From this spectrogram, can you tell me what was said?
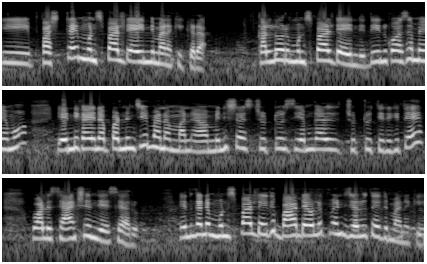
ఈ ఫస్ట్ టైం మున్సిపాలిటీ అయింది మనకి ఇక్కడ. కల్లూరు మున్సిపాలిటీ అయింది. దీనికోసం మేము ఎన్నికైనప్పటి నుంచి మనం మన మినిస్టర్స్ చుట్టూ సీఎం గారి చుట్టూ తిరిగితే వాళ్ళు శాంక్షన్ చేశారు. ఎందుకంటే మున్సిపాలిటీ అయితే బాగా డెవలప్మెంట్ జరుగుతుంది మనకి.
